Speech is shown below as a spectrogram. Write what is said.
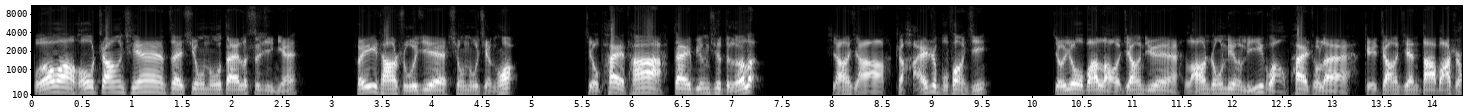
博望侯张骞在匈奴待了十几年，非常熟悉匈奴情况，就派他带兵去得了。想想这还是不放心，就又把老将军郎中令李广派出来给张骞搭把手。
